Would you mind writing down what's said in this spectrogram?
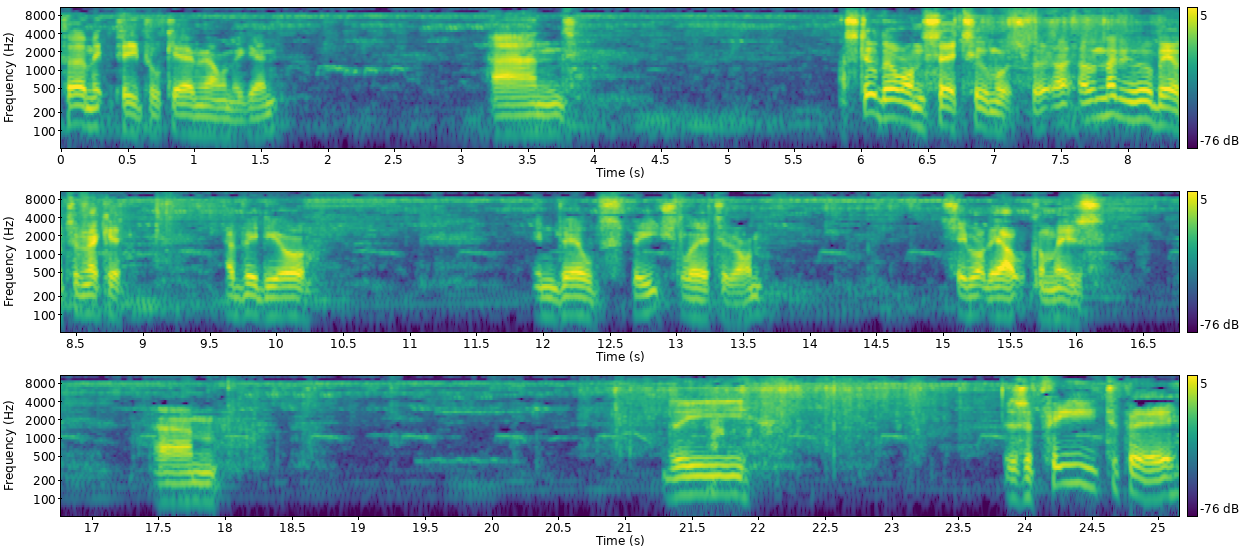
permit people came round again, and I still don't want to say too much, but I, I maybe we'll be able to make a, a video in veiled speech later on, see what the outcome is. Um, the there's a fee to pay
